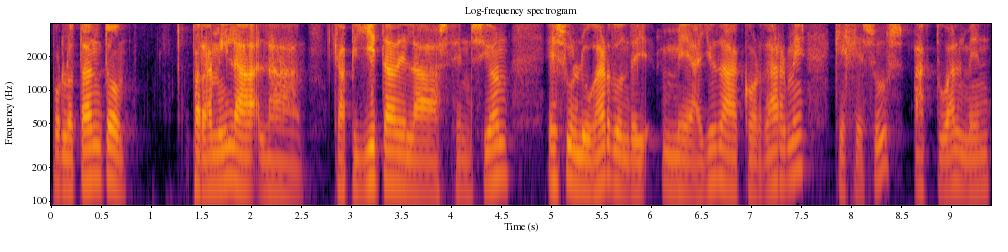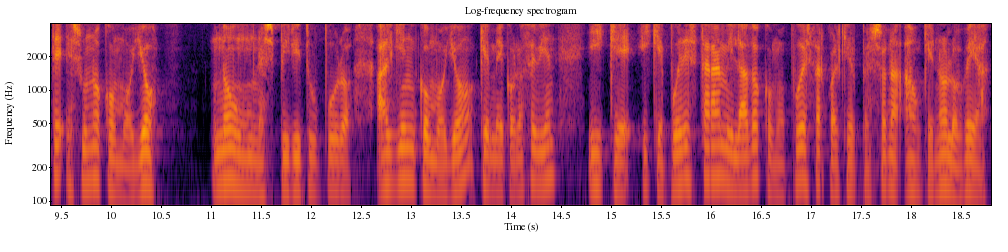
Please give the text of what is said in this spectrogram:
Por lo tanto, para mí la, la capillita de la ascensión es un lugar donde me ayuda a acordarme que Jesús actualmente es uno como yo, no un espíritu puro, alguien como yo que me conoce bien y que, y que puede estar a mi lado como puede estar cualquier persona, aunque no lo vea.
